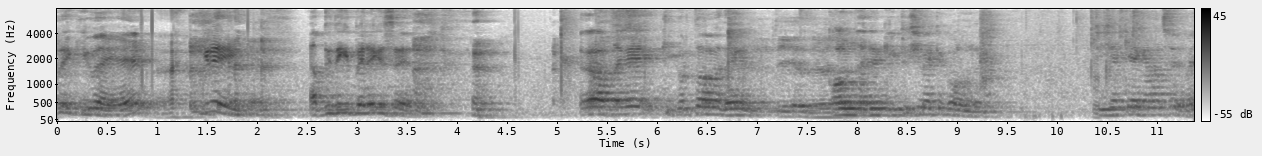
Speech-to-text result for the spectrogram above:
রে কি ভাই কিরে কি রে? আপনি দেখি পেরে গেছেন। এবার আপনাকে কি করতে হবে দেখেন। কলম দেখেন গিফট হিসেবে একটা কলম দেখেন। টি শার্ট কি এখানে আছে ভাই?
